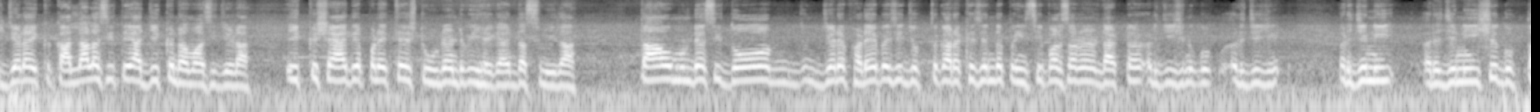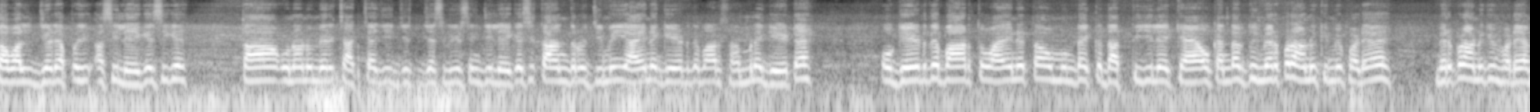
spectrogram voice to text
ਜਿਹੜਾ ਇੱਕ ਕੱਲ ਵਾਲਾ ਸੀ ਤੇ ਅੱਜ ਇੱਕ ਨਵਾਂ ਸੀ ਜਿਹੜਾ। ਇੱਕ ਸ਼ਾਇਦ ਆਪਣੇ ਇੱਥੇ ਸਟੂਡੈਂਟ ਵੀ ਹੈਗਾ 10ਵੀਂ ਦਾ। ਤਾਂ ਉਹ ਮੁੰਡੇ ਅਸੀਂ ਦੋ ਜਿਹੜੇ ਫੜੇ ਪਏ ਸੀ ਜੁਪਤ ਕਰ ਰੱਖੇ ਸੀ। ਅੰਦਰ ਪ੍ਰਿੰਸੀਪਲ ਸਰ ਡਾਕਟਰ ਰਜੀਸ਼ਨ ਗੁਪ- ਰਜਨੀ, ਰਜਨੀਸ਼ ਗੁਪਤਾ ਵੱਲ ਜਿਹੜੇ ਆਪਾਂ ਅਸੀਂ ਲੈ ਗਏ ਸੀਗੇ, ਤਾਂ ਉਹਨਾਂ ਨੂੰ ਮੇਰੇ ਚਾਚਾ ਜੀ ਜ- ਜਸਵੀਰ ਸਿੰਘ ਜੀ ਲੈ ਗਏ ਸੀ। ਤਾਂ ਅੰਦਰੋਂ ਜਿਵੇਂ ਹੀ ਆਏ ਨੇ ਗੇਟ ਦੇ ਬਾਹਰ ਸਾਹਮਣੇ ਗੇਟ ਹੈ। ਉਹ ਗੇਟ ਦੇ ਬਾਹਰ ਤੋਂ ਆਏ ਨੇ, ਤਾਂ ਉਹ ਮੁੰਡਾ ਇੱਕ ਦਾਤੀ ਜੀ ਲੈ ਕੇ ਆਇਆ। ਉਹ ਕਹਿੰਦਾ, ਤੁਸੀਂ ਮੇਰੇ ਭਰਾ ਨੂੰ ਕਿਵੇਂ ਫੜਿਆ ਹੈ? ਮੇਰੇ ਭਰਾ ਨੂੰ ਕਿਵੇਂ ਫੜਿਆ?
